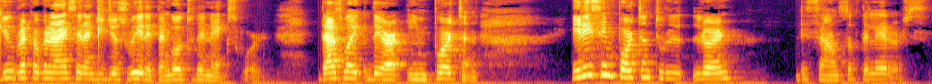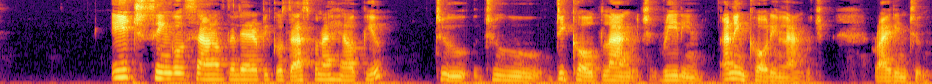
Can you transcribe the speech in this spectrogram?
you recognize it and you just read it and go to the next word. That's why they are important. It is important to learn the sounds of the letters. Each single sound of the letter because that's going to help you to to decode language, reading and encoding language, writing too.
